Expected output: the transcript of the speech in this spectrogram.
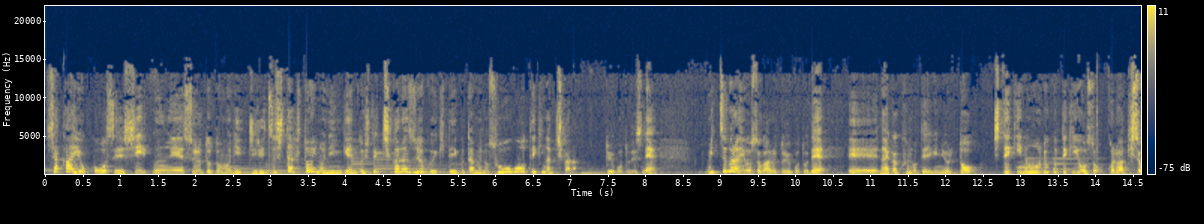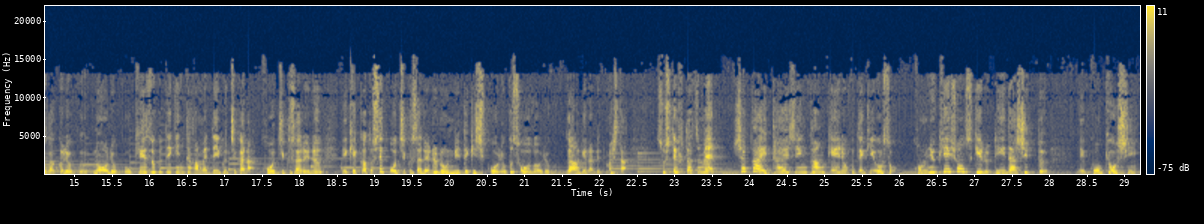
社会を構成し運営するとともに自立した一人の人間として力強く生きていくための総合的な力ということですね。3つぐらい要素があるということで、えー、内閣府の定義によると知的能力的要素これは基礎学力能力を継続的に高めていく力構築される、えー、結果として構築される論理的思考力想像力が挙げられてました。そして2つ目社会対人関係力的要素コミュニケーションスキルリーダーシップ、えー、公共心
